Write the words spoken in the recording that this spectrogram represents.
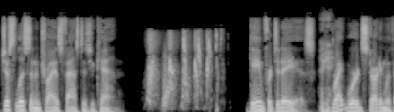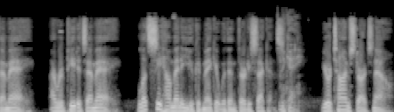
just listen and try as fast as you can. Game for today is, Okay. write words starting with MA. I repeat it's MA. Let's see how many you could make it within 30 seconds. Okay. Your time starts now.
